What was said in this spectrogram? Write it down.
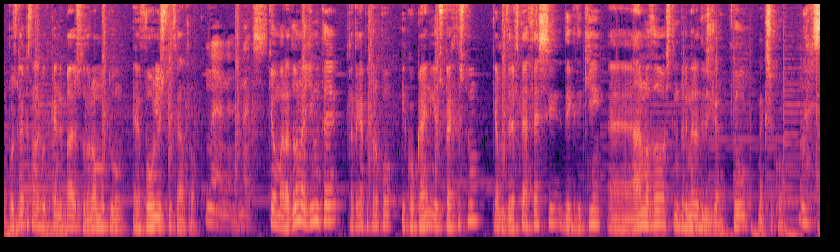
Όπως βλέπεις, τα ναρκωτικά είναι πάλι στο δρόμο του ευόλιστου θεανθρώπου. Ναι, ναι, εντάξει. Και ο Μαραντόνα γίνεται κατά κάποιο τρόπο η κοκαίνη για τους παίχτες του και από την τελευταία θέση διεκδικεί ε, άνοδο στην Primera Division του Μεξικό. Μάλιστα.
